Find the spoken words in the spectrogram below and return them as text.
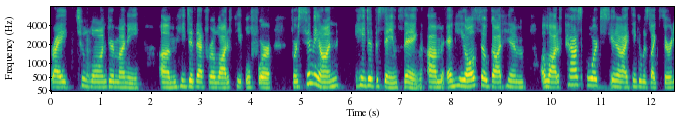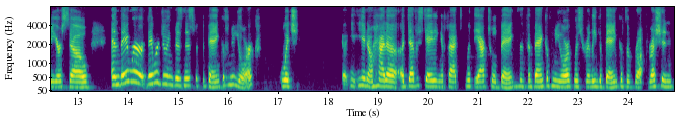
right? To launder money. Um, he did that for a lot of people. For for Simeon, he did the same thing. Um, and he also got him a lot of passports, you know, I think it was like 30 or so. And they were they were doing business with the Bank of New York, which you know had a, a devastating effect with the actual bank. that the Bank of New York was really the bank of the Ru- Russian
